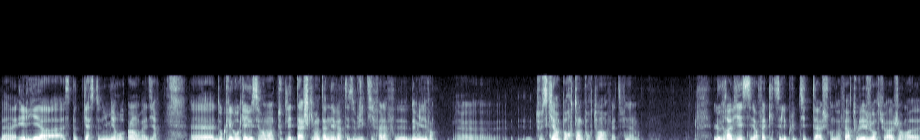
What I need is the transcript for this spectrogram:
ben, est lié à, ce podcast numéro 1, on va dire. donc les gros cailloux, c'est vraiment toutes les tâches qui vont t'amener vers tes objectifs à la 2020. tout ce qui est important pour toi en fait finalement. Le gravier, c'est en fait c'est les plus petites tâches qu'on doit faire tous les jours, tu vois, genre euh,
